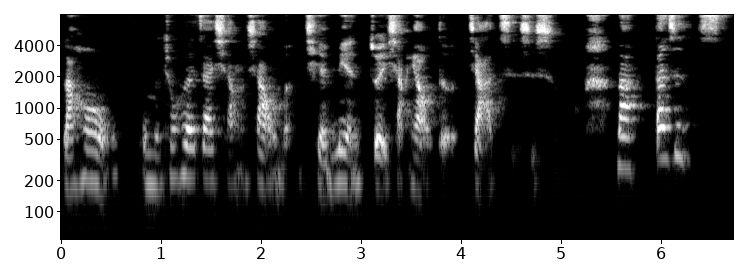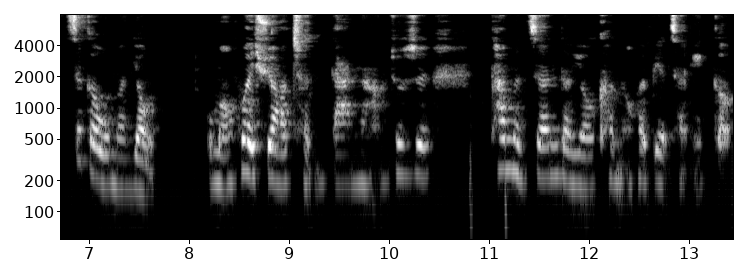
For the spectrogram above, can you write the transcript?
然后我们就会再想一下，我们前面最想要的价值是什么。那但是这个我们有，我们会需要承担啊，就是他们真的有可能会变成一个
